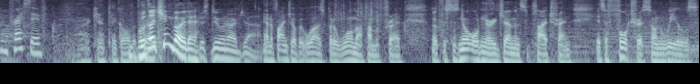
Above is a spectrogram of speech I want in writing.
Impressive. I can't take all the Bu da credit. kim böyle? Just doing our job. And a fine job it was, but a warm-up, I'm afraid. Look, this is no ordinary German supply train. It's a fortress on wheels.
